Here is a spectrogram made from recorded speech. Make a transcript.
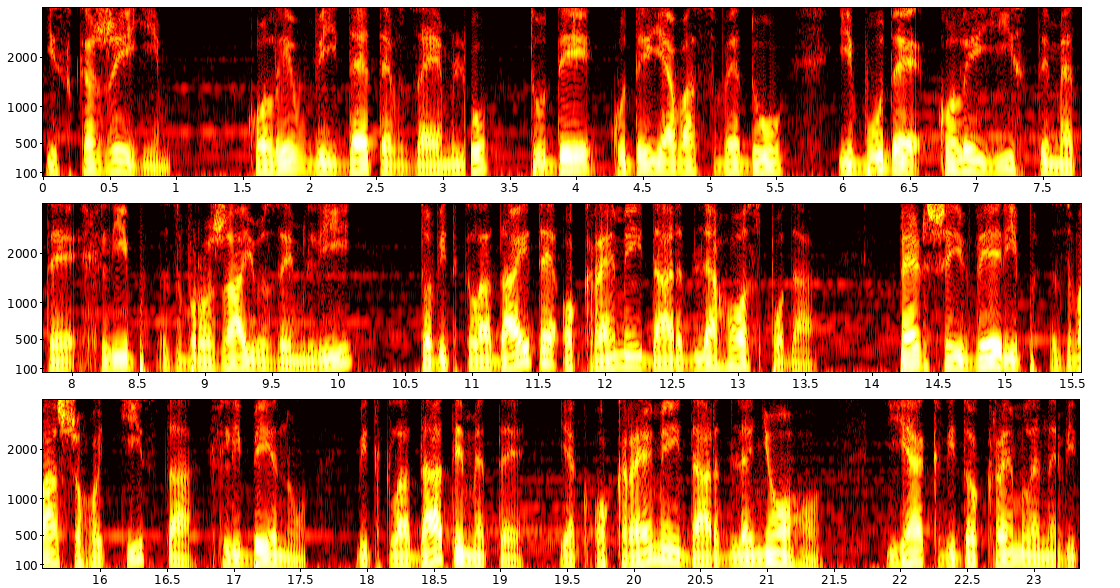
і скажи їм, коли ввійдете в землю, туди, куди я вас веду, і буде, коли їстимете хліб з врожаю землі, то відкладайте окремий дар для Господа. Перший виріб з вашого тіста, хлібину, відкладатимете як окремий дар для нього, як відокремлене від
